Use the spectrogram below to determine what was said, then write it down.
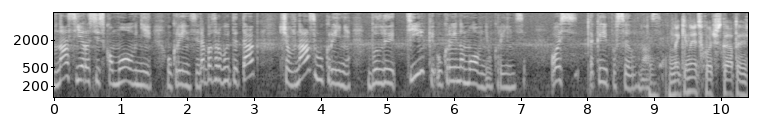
в нас є російськомовні українці. Треба зробити так, щоб в нас в Україні були тільки україномовні українці. Ось такий посил в нас. На кінець хочу сказати,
